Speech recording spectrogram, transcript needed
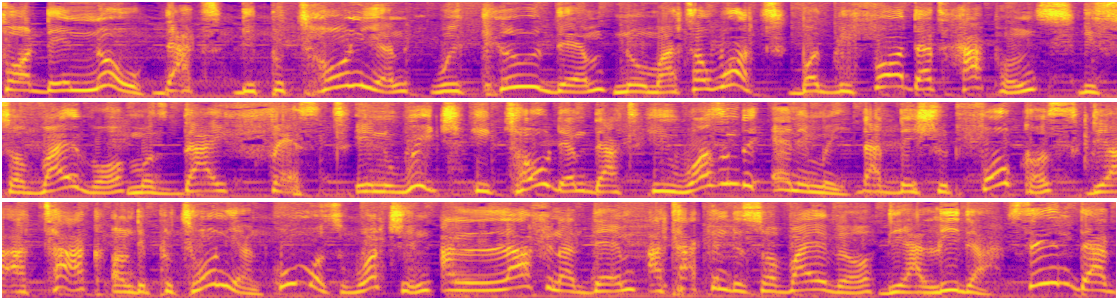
for they know that the Plutonian will kill them no matter what. But before that happens, the survivor must die first, in which he told them that he wasn't the enemy, that they should focus their attack on the Plutonian, who was watching and laughing at them attacking the survivor, their leader. Saying that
